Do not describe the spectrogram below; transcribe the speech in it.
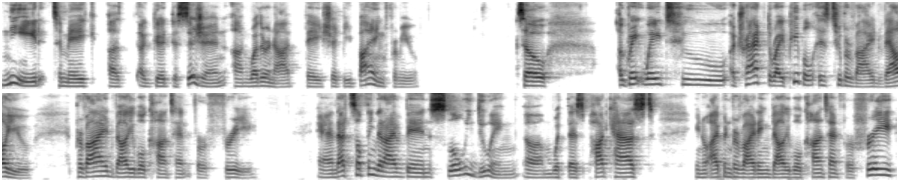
need to make a, a good decision on whether or not they should be buying from you. So, a great way to attract the right people is to provide value, provide valuable content for free. And that's something that I've been slowly doing um, with this podcast. You know, I've been providing valuable content for free,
